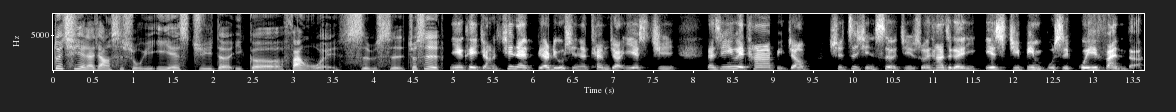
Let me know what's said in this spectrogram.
对企业来讲是属于 ESG 的一个范围，是不是？就是你也可以讲，现在比较流行的 term 叫 ESG，但是因为它比较是自行设计，所以它这个 ESG 并不是规范的。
